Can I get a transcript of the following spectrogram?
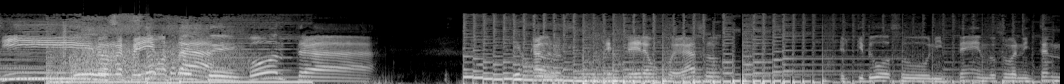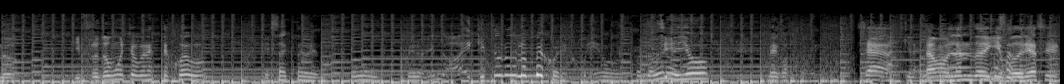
Sí, nos referimos a Contra. Cabros, este era un juegazo. El que tuvo su Nintendo, Super Nintendo, disfrutó mucho con este juego. Exactamente. Uh, pero no, es que este es uno de los mejores juegos. Por lo menos yo me costó. O sea, estamos hablando de que podría ser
